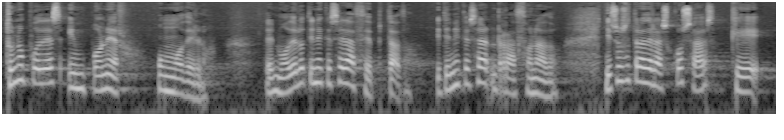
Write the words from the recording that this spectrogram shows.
Tú no puedes imponer un modelo. El modelo tiene que ser aceptado y tiene que ser razonado. Y eso es otra de las cosas que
